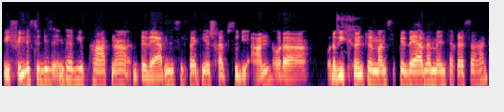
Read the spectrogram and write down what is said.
Wie findest du diese Interviewpartner? Bewerben die sich bei dir? Schreibst du die an oder, oder wie könnte man sich bewerben, wenn man Interesse hat?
